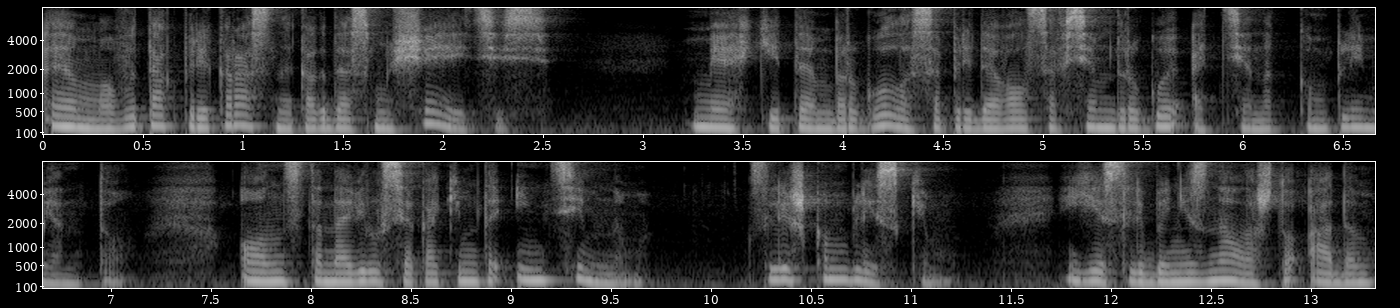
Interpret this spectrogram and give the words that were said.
«Эмма, вы так прекрасны, когда смущаетесь». Мягкий тембр голоса придавал совсем другой оттенок комплименту. Он становился каким-то интимным. слишком близким. Если бы не знала, что Адам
